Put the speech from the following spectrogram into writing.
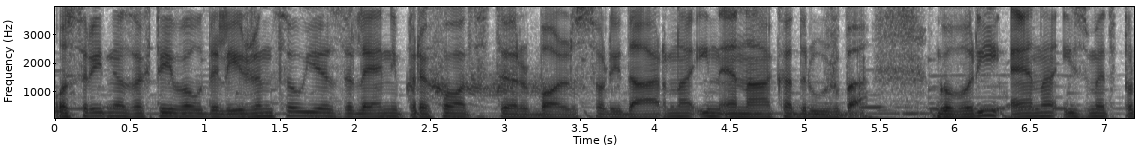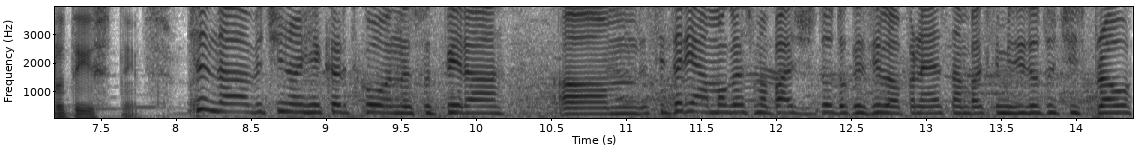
Osrednja zahteva udeležencev je zeleni prehod ter bolj solidarna in enaka družba, govori ena izmed protestnic. Mislim, da večina jih je kar tako nas podpira. Um, sicer ja, mogli smo pač to dokazilo prenesti, ampak se mi zdi to tudi čist prav,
